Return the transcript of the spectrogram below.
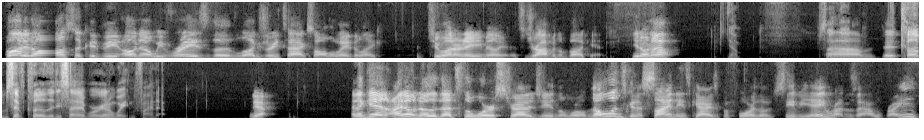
But it also could be, oh no, we've raised the luxury tax all the way to like 280 million. It's dropping the bucket. You don't know. Yep. So the, Um, the it- Cubs have clearly decided we're going to wait and find out. yeah. And again, I don't know that that's the worst strategy in the world. No one's going to sign these guys before the CBA runs out, right?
